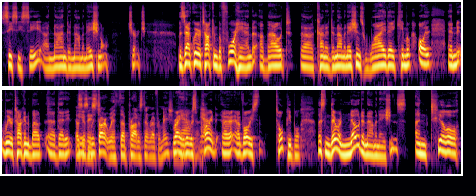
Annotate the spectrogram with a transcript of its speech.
CCC, a non denominational church. But Zach, we were talking beforehand about uh, kind of denominations, why they came up. Oh, and we were talking about uh, that it. I was going to say, start with the Protestant Reformation. Right. Yeah. It was part, uh, I've always told people listen, there were no denominations until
